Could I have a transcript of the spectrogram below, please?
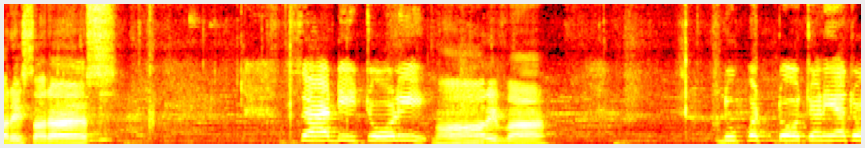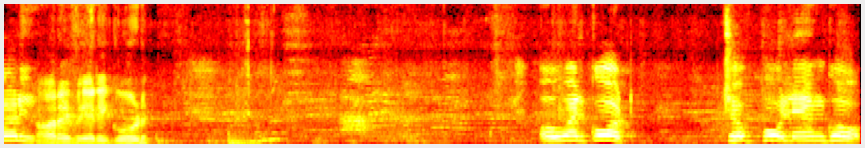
અરે સરસ. સાડી ચોળી. અરે વાહ. દુપટ્ટો ચણિયા ચોળી અરે વેરી ગુડ ઓવરકોટ જબ્બો લેંગો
